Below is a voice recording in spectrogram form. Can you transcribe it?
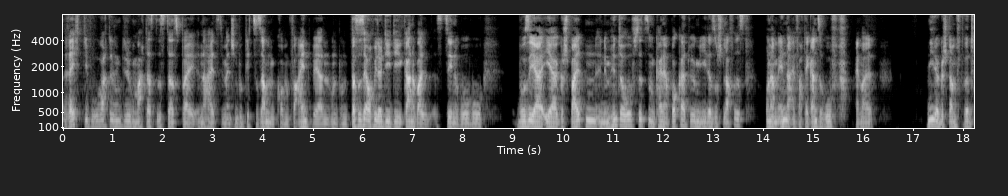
recht. Die Beobachtung, die du gemacht hast, ist, dass bei In der Heiz die Menschen wirklich zusammenkommen, vereint werden. Und, und das ist ja auch wieder die, die Karnevalszene, wo, wo, wo sie ja eher gespalten in dem Hinterhof sitzen und keiner Bock hat, irgendwie jeder so schlaff ist. Und am Ende einfach der ganze Hof einmal niedergestampft wird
